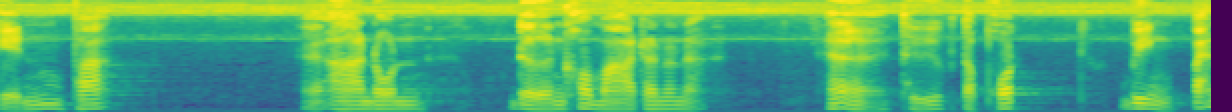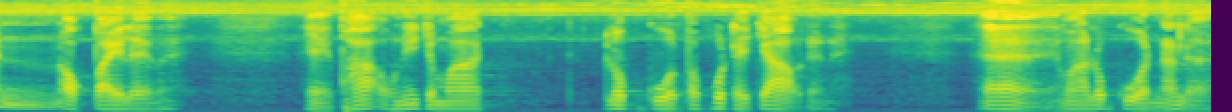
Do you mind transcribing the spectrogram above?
เห็นพระอานนท์เดินเข้ามาเท่านั้นน่ะถือตะพดวิ่งแป้นออกไปเลยไหมพระองค์นี้จะมารบกวนพระพุทธเจ้าเนี่ยมารบกวนนั้นเหรอ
